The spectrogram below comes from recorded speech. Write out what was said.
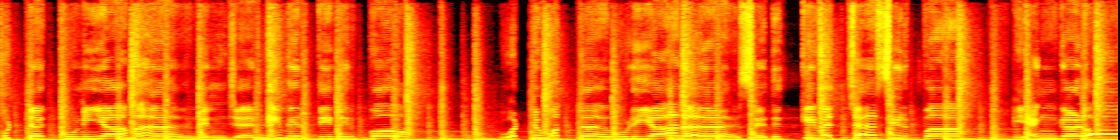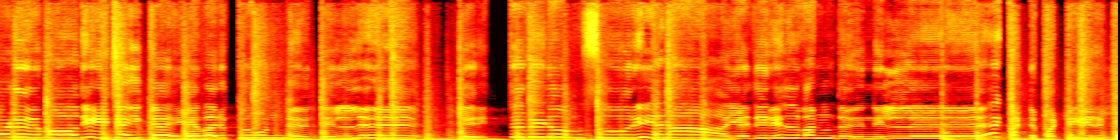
குட்ட குனியாம நெஞ்ச நிமிர்த்தி நிற்போ. ஒட்டுமொத்த உளியால செதுக்கி வச்ச சிற்பம். எங்களோடு மோதி ஜெயிக்க எவருக்கு உண்டு தில்லு? எரித்து விடும் சூரியனா எதிரில் வந்து நில்லு. கட்டுப்பட்டு இருக்க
